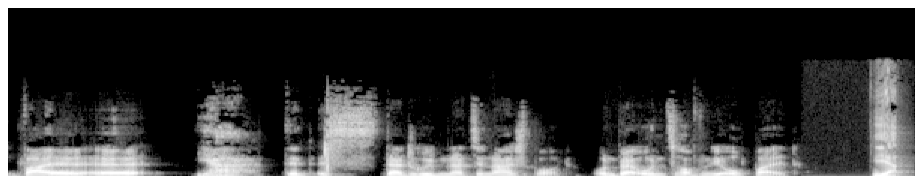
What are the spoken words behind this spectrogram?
weil, äh, ja, das ist da drüben Nationalsport. Und bei uns hoffentlich auch bald. Ja,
